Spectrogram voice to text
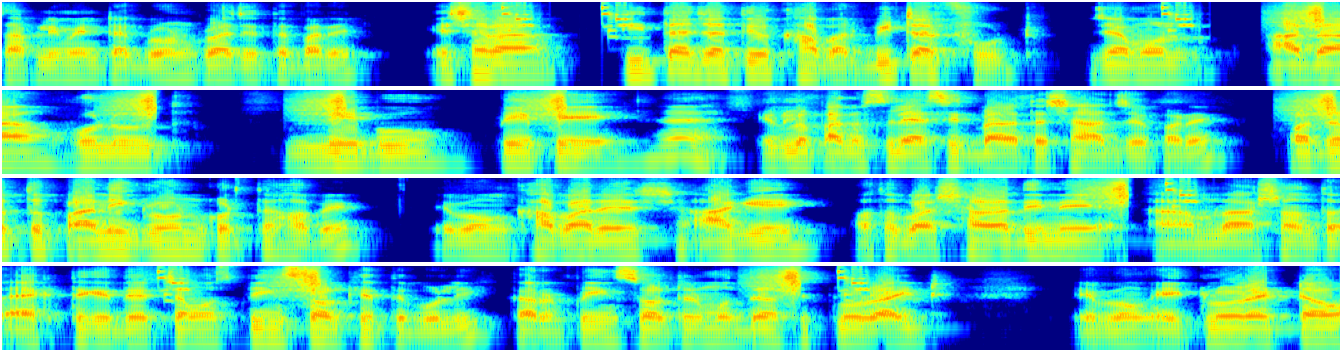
সাপ্লিমেন্টটা গ্রহণ করা যেতে পারে। এছাড়া তিতা জাতীয় খাবার বিটার ফুড যেমন আদা, হলুদ, লেবু, পেঁপে হ্যাঁ এগুলো পাকস্থলী অ্যাসিড বাড়াতে সাহায্য করে। পর্যাপ্ত পানি গ্রহণ করতে হবে এবং খাবারের আগে অথবা সারাদিনে আমরা সাধারণত এক থেকে দেড় চামচ পিঙ্ক সল্ট খেতে বলি। কারণ পিঙ্ক সল্টের মধ্যে আছে ক্লোরাইড এবং এই ক্লোরাইডটাও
